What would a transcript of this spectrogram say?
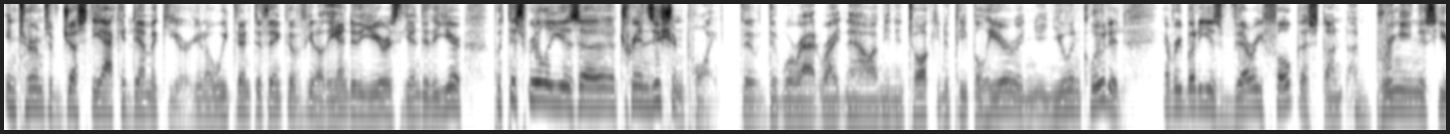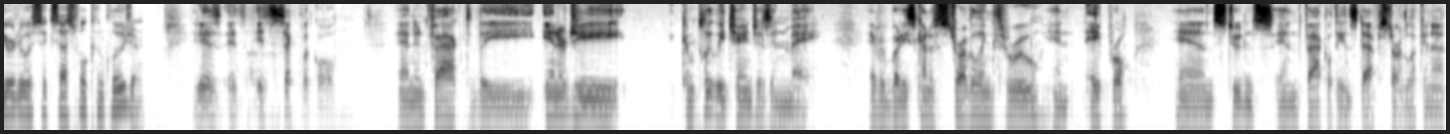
in terms of just the academic year. You know, we tend to think of, you know, the end of the year as the end of the year, but this really is a transition point that, that we're at right now. I mean, in talking to people here, and, and you included, everybody is very focused on, on bringing this year to a successful conclusion. It is. It's, it's cyclical. And in fact, the energy completely changes in May. Everybody's kind of struggling through in April, and students and faculty and staff start looking at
